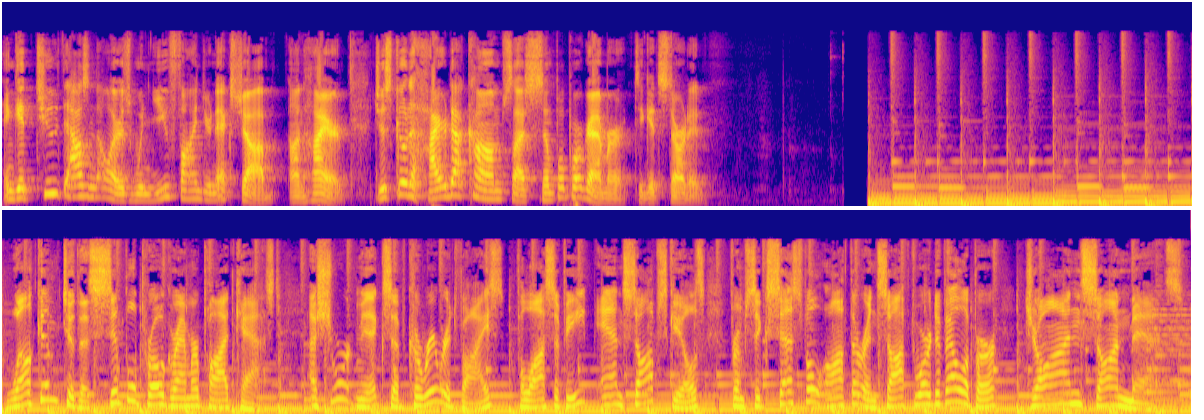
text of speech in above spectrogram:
and get $2,000 when you find your next job on Hired. Just go to hired.com slash simple programmer to get started. Welcome to the Simple Programmer Podcast, a short mix of career advice, philosophy, and soft skills from successful author and software developer John Sonmez.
